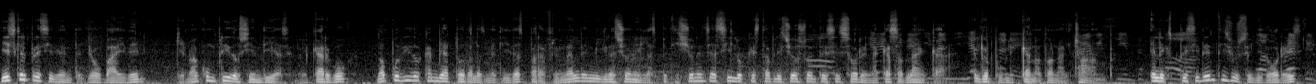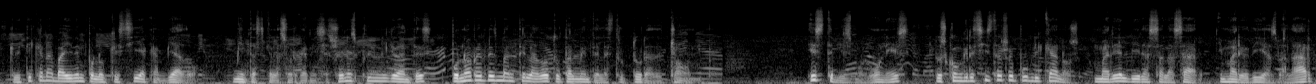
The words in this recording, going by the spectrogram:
Y es que el presidente Joe Biden, que no ha cumplido 100 días en el cargo, no ha podido cambiar todas las medidas para frenar la inmigración y las peticiones de asilo que estableció su antecesor en la Casa Blanca, el republicano Donald Trump. El expresidente y sus seguidores critican a Biden por lo que sí ha cambiado, mientras que las organizaciones pro-inmigrantes por no haber desmantelado totalmente la estructura de Trump. Este mismo lunes, los congresistas republicanos María Elvira Salazar y Mario Díaz Balart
